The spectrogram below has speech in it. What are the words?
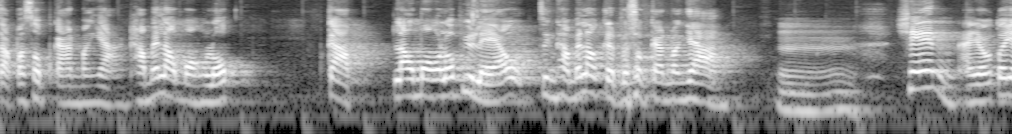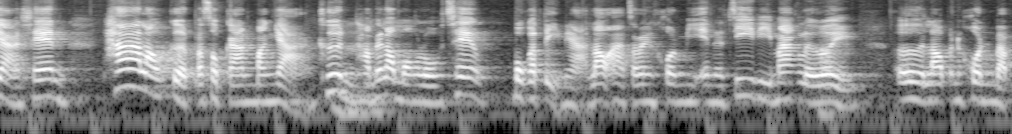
จากประสบการณ์บางอย่างทำให้เรามองลบกับเรามองลบอยู่แล้ว จึงทำให้เราเกิดประสบการณ์บางอย่างอืมเช่นอายกตัวอย่างเช่น ถ้าเราเกิดประสบการณ์บางอย่างขึ้นอืมทำให้เรามองลบเช่น ปกติเนี่ยเราอาจจะเป็นคนมี energy ดีมากเลยเออเราเป็นคนแบบ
